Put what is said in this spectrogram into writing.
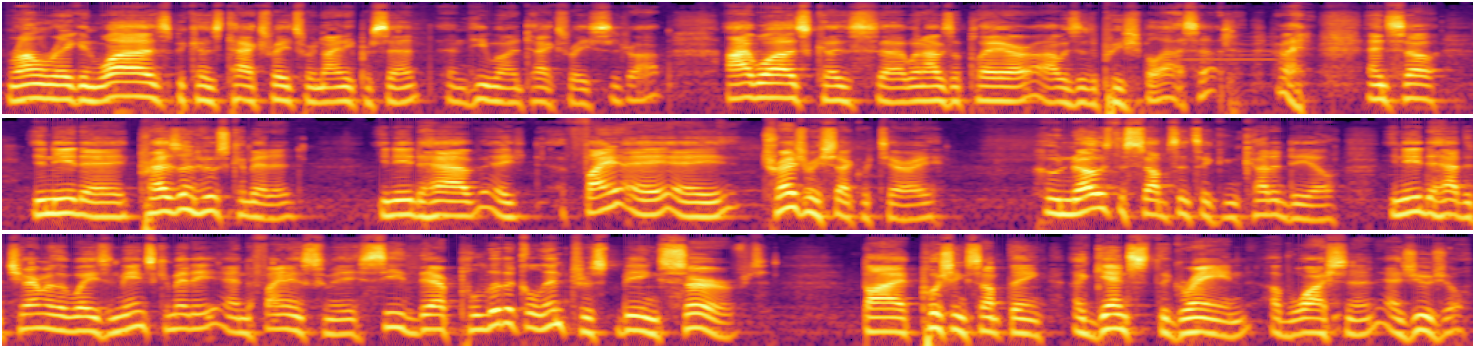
Ronald Reagan was because tax rates were 90% and he wanted tax rates to drop. I was because uh, when I was a player, I was a depreciable asset, right? And so you need a president who's committed. You need to have a, a, a treasury secretary who knows the substance and can cut a deal. You need to have the chairman of the Ways and Means Committee and the Finance Committee see their political interest being served by pushing something against the grain of Washington as usual.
